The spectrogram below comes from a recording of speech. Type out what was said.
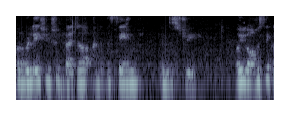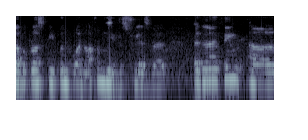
a relationship better under the same industry. Or you'll obviously come across people who are not from the industry as well. But then I think uh,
